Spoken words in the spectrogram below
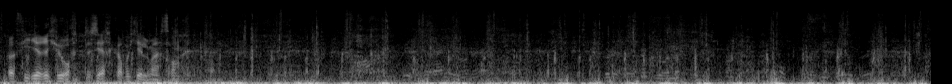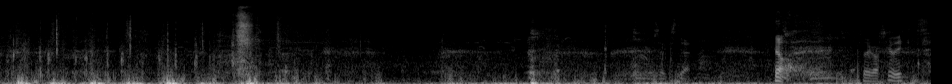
Det var 4,28 ca. på kilometeren. Ja. Det er ganske likt.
